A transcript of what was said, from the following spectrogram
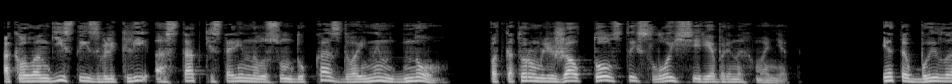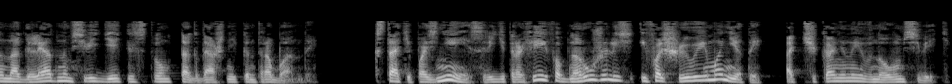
аквалангисты извлекли остатки старинного сундука с двойным дном, под которым лежал толстый слой серебряных монет. Это было наглядным свидетельством тогдашней контрабанды. Кстати, позднее среди трофеев обнаружились и фальшивые монеты, отчеканенные в новом свете.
